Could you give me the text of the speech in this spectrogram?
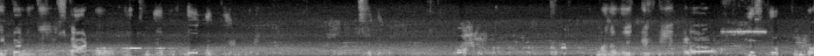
ఇక్కడ నుంచి స్టార్ట్ అవుతుందేమో లోపలికి ఎంట్రీ మన వెహికల్కి ఎక్కడ ప్లేస్ దొరుకుతుందో.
